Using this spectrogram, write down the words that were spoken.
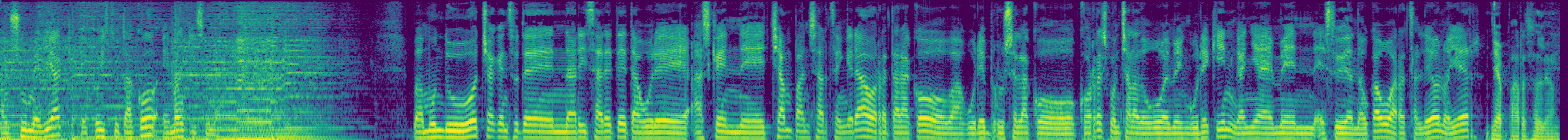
Hauzu mediak ekoiztutako emankizuna. Ba, mundu hotxak entzuten ari zarete eta gure azken e, txampan sartzen gera horretarako ba, gure Bruselako korrespontxala dugu hemen gurekin, gaina hemen estudian daukagu, arratsaldeon oier? Ja, pa, arratsaldeon.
